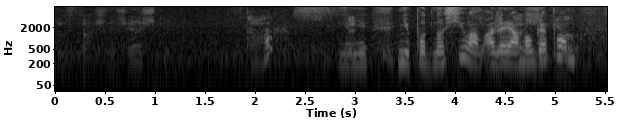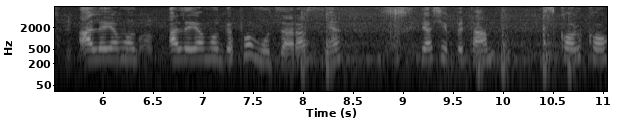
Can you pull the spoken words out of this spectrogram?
są strasznie ciężkie. Tak? Ja nie, nie podnosiłam, ale ja 15 mogę kilo- pomóc. z 15 Ale ja, kilo mo- ważą. ale ja mogę pomóc zaraz, nie? Ja się pytam, skolko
